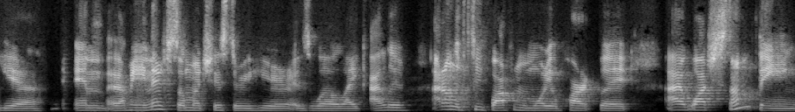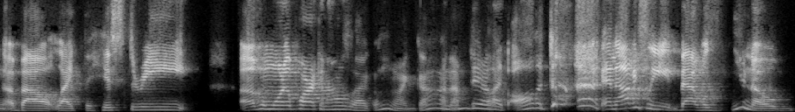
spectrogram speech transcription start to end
Yeah. And I mean, there's so much history here as well. Like, I live, I don't live too far from Memorial Park, but I watched something about like the history of Memorial Park, and I was like, oh my God, I'm there like all the time. And obviously, that was, you know,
